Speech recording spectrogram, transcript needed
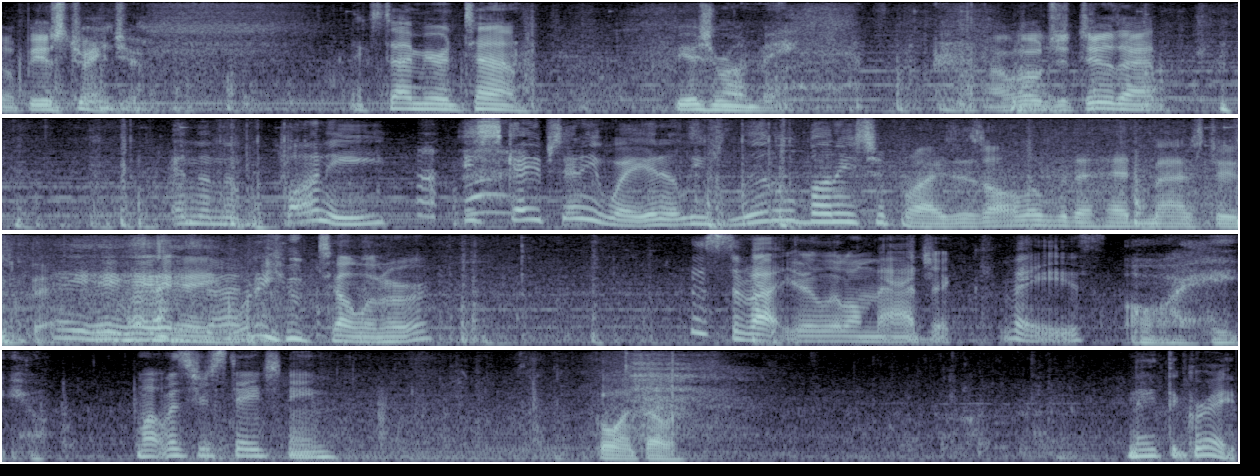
Don't be a stranger. Next time you're in town, beers are on me. I'll hold you to that. And then the bunny escapes anyway, and it leaves little bunny surprises all over the headmaster's bed. Hey, hey, hey, hey, what are you telling her? Just about your little magic phase. Oh, I hate you. What was your stage name? Go on, tell her. Nate the Great.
